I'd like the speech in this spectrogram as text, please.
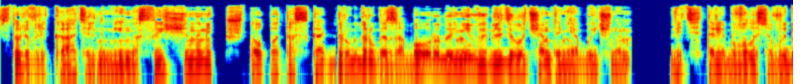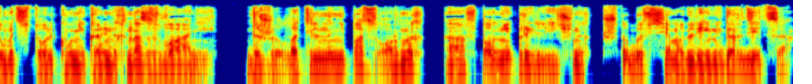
столь увлекательными и насыщенными, что потаскать друг друга за бороды не выглядело чем-то необычным. Ведь требовалось выдумать столько уникальных названий, да желательно не позорных, а вполне приличных, чтобы все могли ими гордиться.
